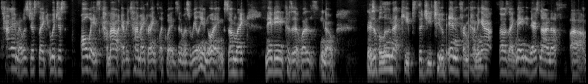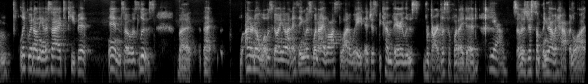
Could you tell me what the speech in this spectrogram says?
time, it was just like it would just always come out every time I drank liquids, and it was really annoying. So I'm like, maybe because it was, you know, there's a balloon that keeps the G tube in from coming out. So I was like, maybe there's not enough um, liquid on the other side to keep it in, so it was loose. But that I don't know what was going on. I think it was when I lost a lot of weight, it just became very loose, regardless of what I did. Yeah. So it was just something that would happen a lot.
